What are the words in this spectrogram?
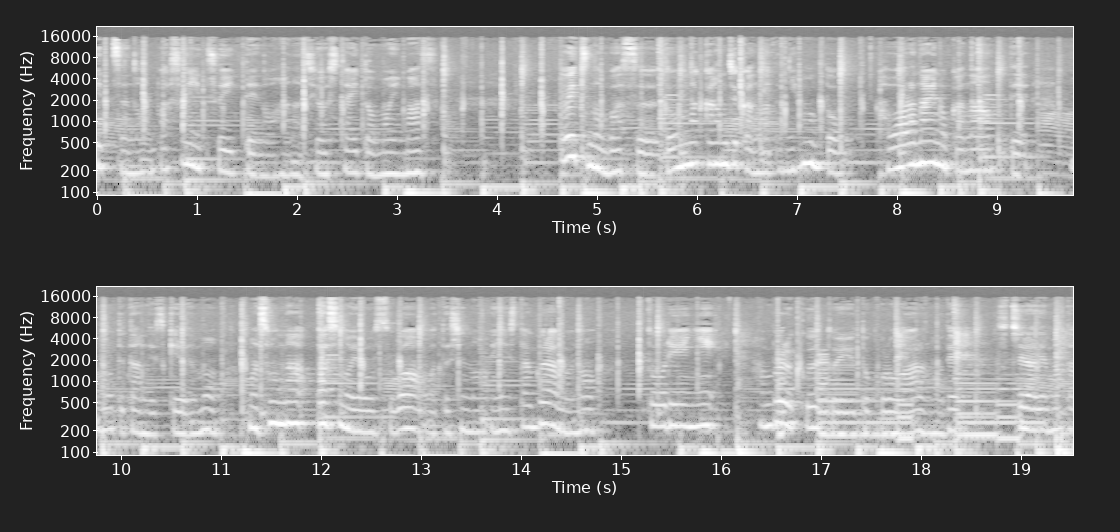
イツのバスについてのお話をしたいと思います。ドイツのバスどんな感じかなって日本と変わらないのかなって思ってたんですけれども、まあ、そんなバスの様子は私のインスタグラムのストーリーにハンブルクというところがあるのでそちらでまた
